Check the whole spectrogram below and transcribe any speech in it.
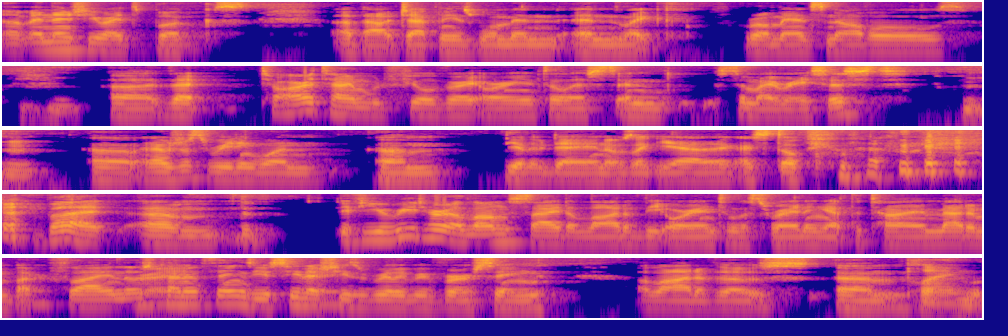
um, and then she writes books about Japanese women and like romance novels Mhm. uh, that to our time would feel very Orientalist and semi-racist. hmm Uh, and I was just reading one um, the other day, and I was like, yeah, I still feel that. but um, the, if you read her alongside a lot of the Orientalist writing at the time, Madame Butterfly and those Right. kind of things, you see that Right. she's really reversing a lot of those. Um, Playing.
